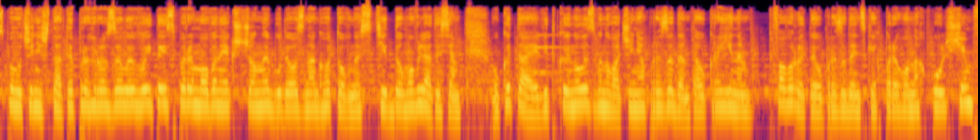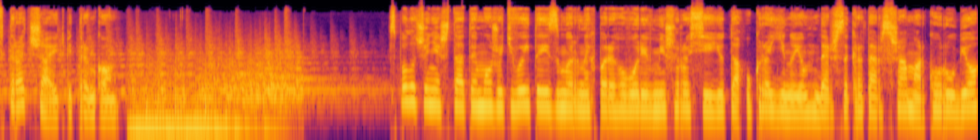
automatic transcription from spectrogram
Сполучені Штати пригрозили вийти із перемовин, якщо не буде ознак готовності домовлятися. У Китаї відкинули звинувачення президента України. Фаворити у президентських перегонах Польщі втрачають підтримку. Сполучені Штати можуть вийти із мирних переговорів між Росією та Україною. Держсекретар США Марко Рубіо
